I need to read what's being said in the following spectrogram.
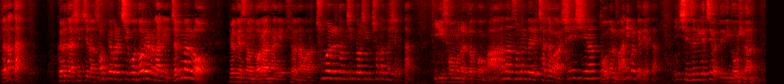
떠났다. 그러자 신씨는 손뼉을 치고 노래를 하니 정말로 벽에서 노란 학이 튀어나와 춤을 덩신덩신 추는 것이었다. 이 소문을 듣고 많은 손님들이 찾아와 신씨는 돈을 많이 벌게 되었다. 이 신선이겠지 어떤 이 노인은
